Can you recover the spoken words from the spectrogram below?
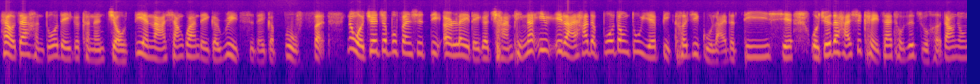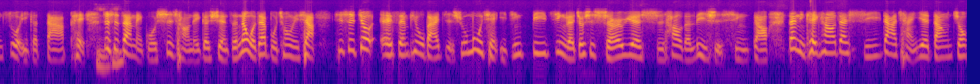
还有在很多的一个可能酒店啊相关的一个 REITs 的一个部分。那我觉得这部分是第二类的一个产品。那一一来它的波动度也比科技股来的低。一些，我觉得还是可以在投资组合当中做一个搭配，这是在美国市场的一个选择。那我再补充一下，其实就 S M P 五百指数目前已经逼近了就是十二月十号的历史新高。但你可以看到，在十一大产业当中，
